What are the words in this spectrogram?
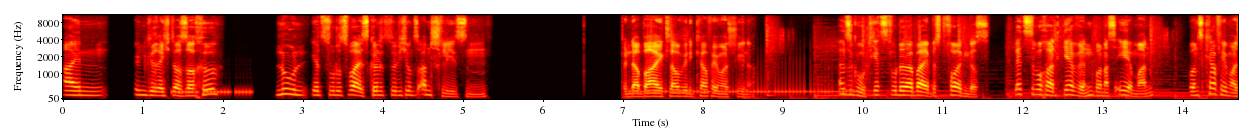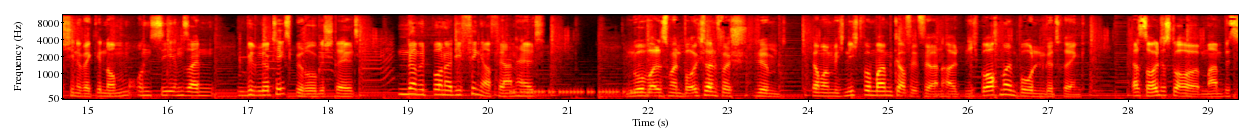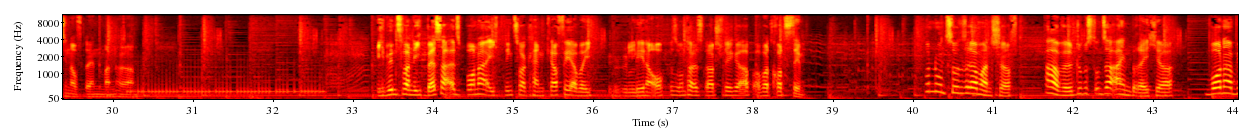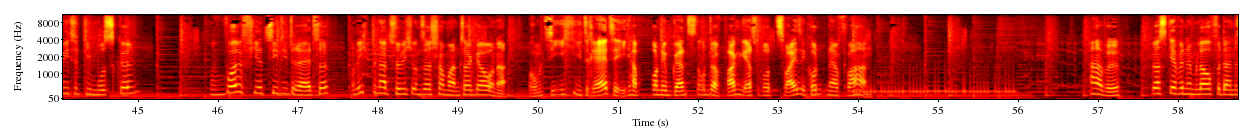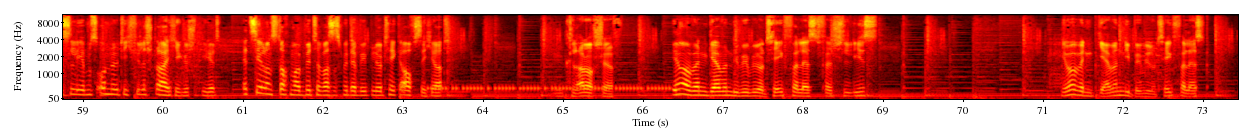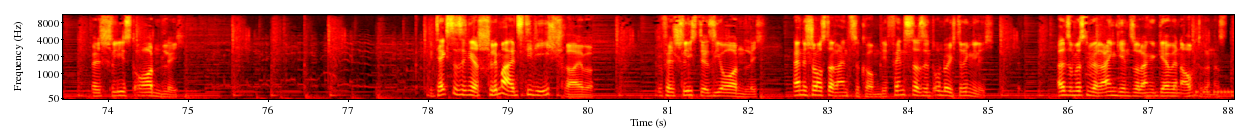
ein in gerechter Sache nun, jetzt wo du es weißt, könntest du dich uns anschließen. Bin dabei, klauen wir die Kaffeemaschine. Also gut, jetzt wo du dabei bist, folgendes. Letzte Woche hat Gavin, Bonners Ehemann, uns Kaffeemaschine weggenommen und sie in sein Bibliotheksbüro gestellt, damit Bonner die Finger fernhält. Nur weil es mein Bäuchlein verstimmt, kann man mich nicht von meinem Kaffee fernhalten. Ich brauche mein Bohnengetränk. Das solltest du aber mal ein bisschen auf deinen Mann hören. Ich bin zwar nicht besser als Bonner, ich trinke zwar keinen Kaffee, aber ich lehne auch Gesundheitsratschläge ab, aber trotzdem. Und nun zu unserer Mannschaft. Pavel, du bist unser Einbrecher. Bonner bietet die Muskeln. Wolf hier zieht die Drähte. Und ich bin natürlich unser charmanter Gauner. Warum ziehe ich die Drähte? Ich habe von dem ganzen Unterfangen erst vor zwei Sekunden erfahren. Abel, Du hast Gavin im Laufe deines Lebens unnötig viele Streiche gespielt. Erzähl uns doch mal bitte, was es mit der Bibliothek auf sich hat. Klar doch, Chef. Immer wenn Gavin die Bibliothek verlässt, verschließt... Immer wenn Gavin die Bibliothek verlässt, verschließt ordentlich. Die Texte sind ja schlimmer als die, die ich schreibe. Verschließt er sie ordentlich. Keine Chance da reinzukommen. Die Fenster sind undurchdringlich. Also müssen wir reingehen, solange Gavin auch drin ist.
